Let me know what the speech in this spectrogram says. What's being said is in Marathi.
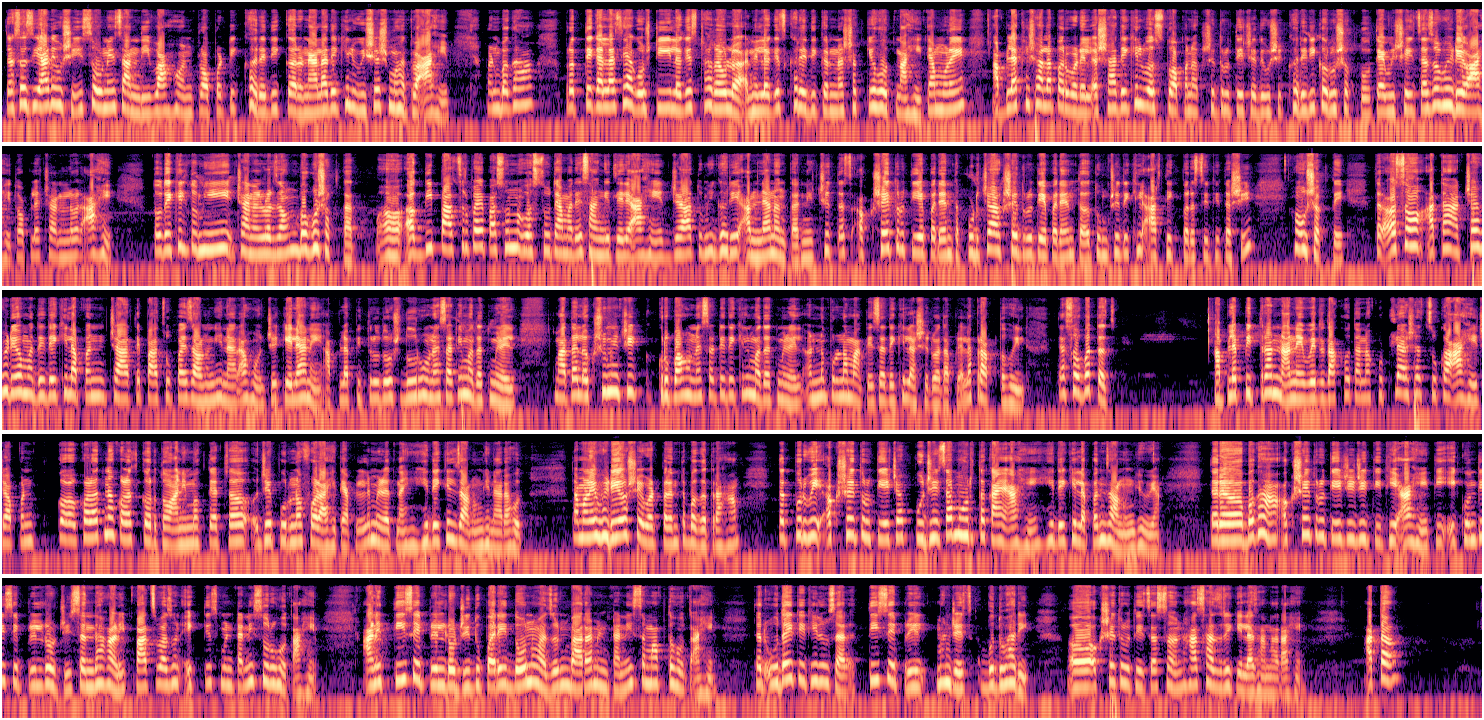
तसंच या दिवशी सोने चांदी वाहन प्रॉपर्टी खरेदी करण्याला देखील विशेष महत्त्व आहे. पण बघा प्रत्येकालाच ह्या गोष्टी लगेच ठरवलं आणि लगेच खरेदी करणं शक्य होत नाही. त्यामुळे आपल्या खिशाला परवडेल अशा देखील वस्तू आपण अक्षय तृतीयेच्या दिवशी खरेदी करू शकतो. त्याविषयीचा जो व्हिडिओ आहे तो आपल्या चॅनलवर आहे. तो देखील तुम्ही चॅनलवर जाऊन बघू शकतात. अगदी पाच रुपयापासून वस्तू त्यामध्ये सांगितलेल्या आहेत ज्या तुम्ही घरी आणल्यानंतर निश्चितच अक्षय तृतीयेपर्यंत पुढच्या अक्षय तृतीयेपर्यंत तुमची देखील आर्थिक परिस्थिती तशी होऊ शकते. तर असं आता आजच्या व्हिडिओमध्ये देखील आपण चार ते पाच उपाय जाणून घेणार आहोत जे केल्याने आपला पितृदोष दूर होण्यासाठी मदत मिळेल. माता लक्ष्मीची कृपा होण्यासाठी देखील मदत मिळेल. अन्नपूर्णा मातेचा देखील आशीर्वाद आपल्याला प्राप्त होईल. त्यासोबतच आपल्या पित्रांना नैवेद्य दाखवताना कुठल्या अशा चुका आहे ज्या आपण क कळत न कळत करतो आणि मग त्याचं जे पूर्ण फळ आहे ते आपल्याला मिळत नाही हे देखील जाणून घेणार आहोत. त्यामुळे व्हिडिओ शेवटपर्यंत बघत राहा. तत्पूर्वी अक्षय तृतीयेच्या पूजेचा मुहूर्त काय आहे हे देखील आपण जाणून घेऊया. तर बघा अक्षय तृतीयेची जी तिथी आहे ती एकोणतीस एप्रिल रोजी संध्याकाळी पाच वाजून एकतीस मिनिटांनी सुरू होत आहे आणि तीस एप्रिल रोजी दुपारी दोन वाजून बारा मिनिटांनी समाप्त होत आहे. तर उदय तिथीनुसार तीस एप्रिल म्हणजेच बुधवारी अक्षय तृतीयेचा सण हा साजरी केला जाणार आहे. आता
